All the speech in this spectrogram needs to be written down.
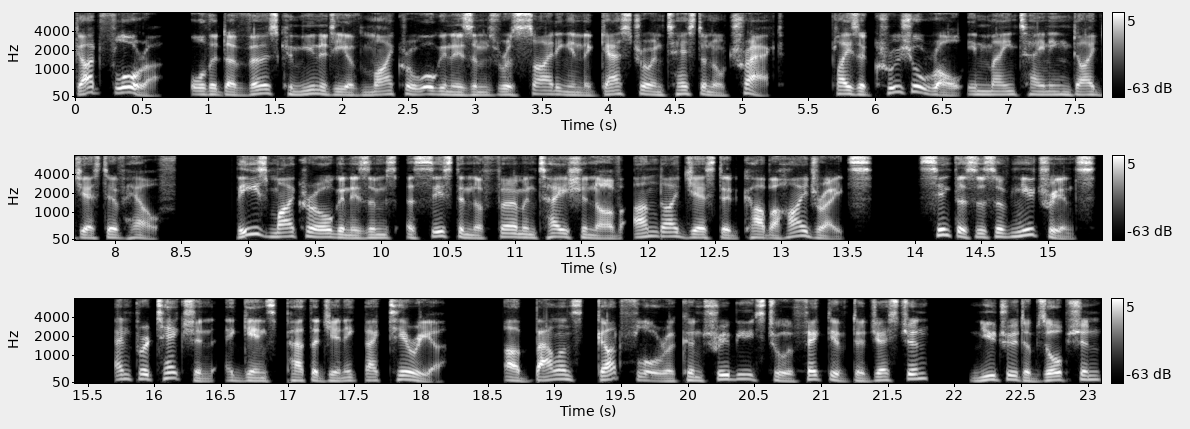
Gut flora, or the diverse community of microorganisms residing in the gastrointestinal tract, plays a crucial role in maintaining digestive health. These microorganisms assist in the fermentation of undigested carbohydrates, synthesis of nutrients, and protection against pathogenic bacteria. A balanced gut flora contributes to effective digestion, nutrient absorption,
